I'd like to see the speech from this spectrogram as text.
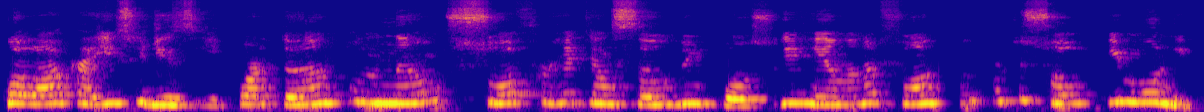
coloca isso e diz, e portanto não sofro retenção do imposto de renda na fonte porque sou imune.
